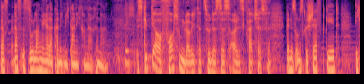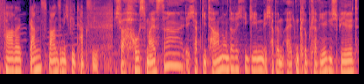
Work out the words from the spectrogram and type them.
Das, das ist so lange her, da kann ich mich gar nicht dran erinnern. Es gibt ja auch Forschung, glaube ich, dazu, dass das alles Quatsch ist. Wenn es ums Geschäft geht, ich fahre ganz wahnsinnig viel Taxi. Ich war Hausmeister, ich habe Gitarrenunterricht gegeben, ich habe im alten Club Klavier gespielt.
